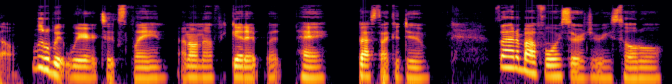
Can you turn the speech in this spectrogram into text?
a little bit weird to explain. I don't know if you get it, but hey, best I could do. So I had about four surgeries total.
